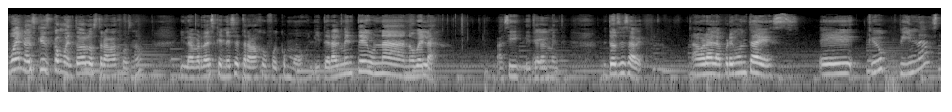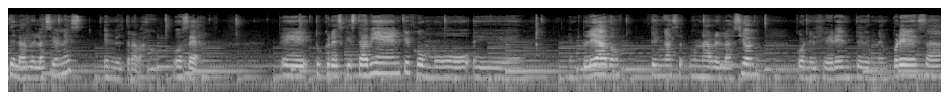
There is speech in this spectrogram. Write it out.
bueno, es que es como en todos los trabajos, ¿no? Y la verdad es que en ese trabajo fue como literalmente una novela. Así, literalmente. Entonces, a ver, ahora la pregunta es, eh, ¿qué opinas de las relaciones en el trabajo? O sea, eh, ¿tú crees que está bien que como eh, empleado tengas una relación con el gerente de una empresa.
